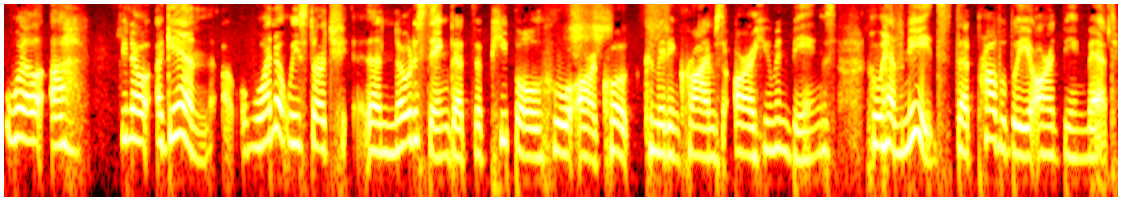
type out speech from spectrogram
Well, uh, you know, again, why don't we start uh, noticing that the people who are, quote, committing crimes are human beings who have needs that probably aren't being met.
